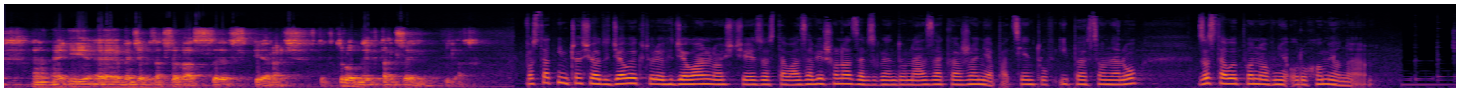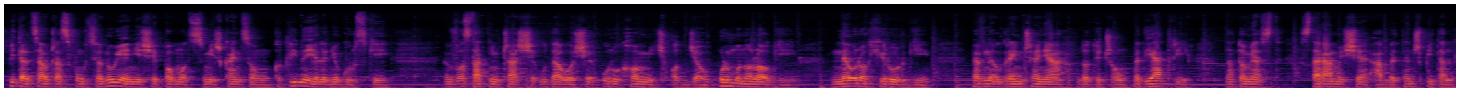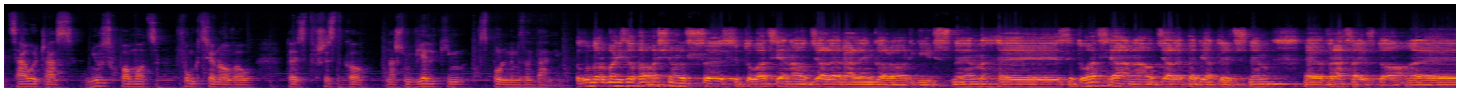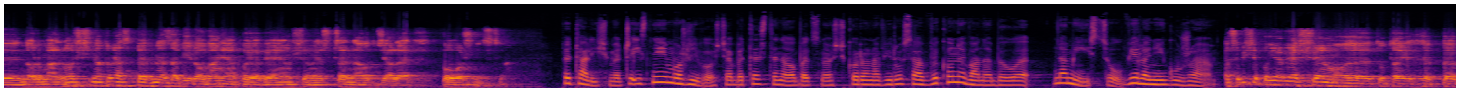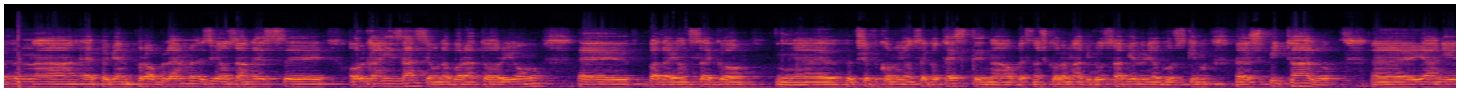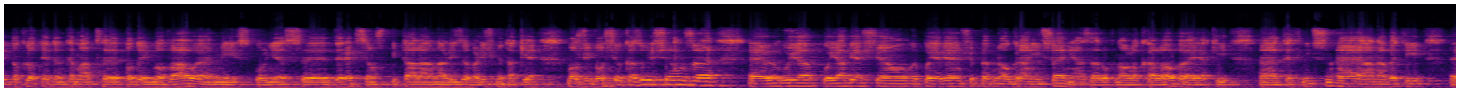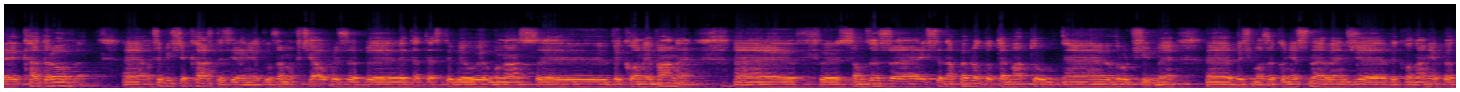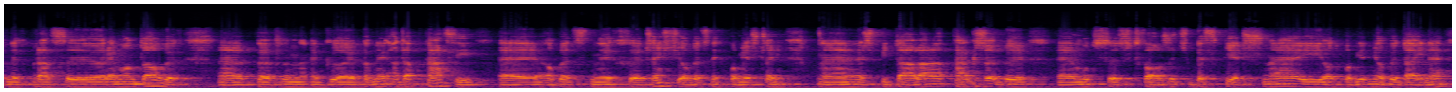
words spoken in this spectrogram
i będziemy zawsze Was wspierać w tych trudnych także chwilach. W ostatnim czasie oddziały, których działalność została zawieszona ze względu na zakażenia pacjentów i personelu, zostały ponownie uruchomione. Szpital cały czas funkcjonuje, niesie pomoc mieszkańcom Kotliny Jeleniogórskiej. W ostatnim czasie udało się uruchomić oddział pulmonologii, neurochirurgii. Pewne ograniczenia dotyczą pediatrii, natomiast staramy się, aby ten szpital cały czas niósł pomoc, funkcjonował. To jest wszystko naszym wielkim wspólnym zadaniem. Unormalizowała się już sytuacja na oddziale ralengologicznym. E, Sytuacja na oddziale pediatrycznym e, wraca już do e, normalności, natomiast pewne zawirowania pojawiają się jeszcze na oddziale położnictwa. Pytaliśmy, czy istnieje możliwość, aby testy na obecność koronawirusa wykonywane były na miejscu w Jeleniej Górze. Oczywiście pojawia się e, tutaj pewna, e, pewien problem związany z e, organizacją laboratorium badającego czy wykonującego testy na obecność koronawirusa w Jeleniogórskim e, Szpitalu. E, Ja niejednokrotnie ten temat e, podejmowałem i wspólnie z e, dyrekcją szpitala analizowaliśmy takie możliwości. Okazuje się, że e, pojawia się, pojawiają się pewne ograniczenia, zarówno lokalowe, jak i e, techniczne, a nawet i e, kadrowe. E, Oczywiście każdy z Jeleniogórzan chciałby, żeby te testy były u nas e, wykonywane. E, w- Sądzę, że jeszcze na pewno do tematu e, wrócimy. E, Być może konieczne będzie wykonanie pewnych prac e, remontowych, pewnego, pewnej adaptacji obecnych, części obecnych pomieszczeń szpitala, tak żeby móc stworzyć bezpieczne i odpowiednio wydajne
